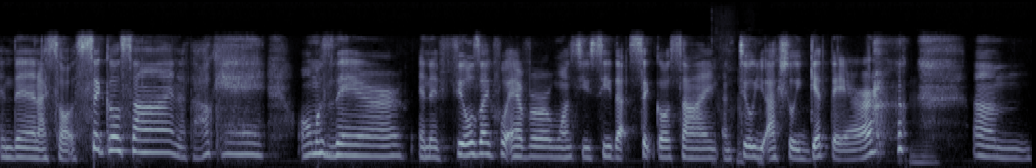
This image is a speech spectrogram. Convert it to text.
and then I saw a Citgo sign. I thought, okay, almost there. And it feels like forever once you see that Citgo sign until you actually get there. um,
